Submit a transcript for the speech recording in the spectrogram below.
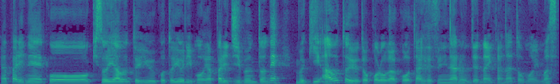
やっぱりね、こう、競い合うということよりも、やっぱり自分とね、向き合うというところがこう大切になるんじゃないかなと思います。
